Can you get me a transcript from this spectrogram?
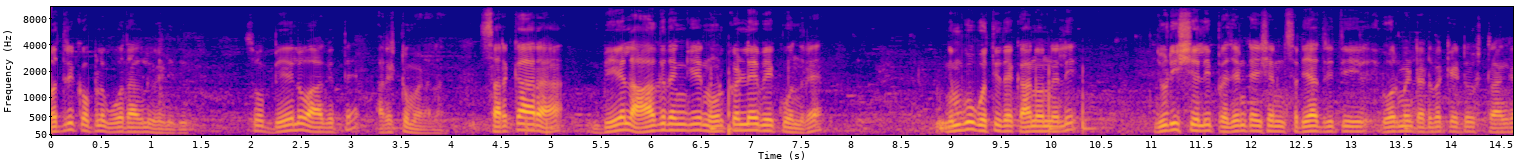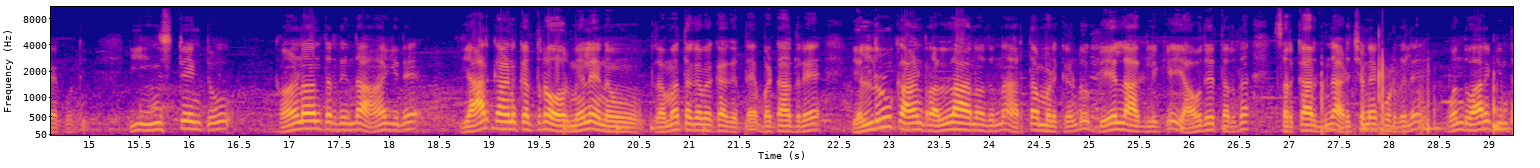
ಬದ್ರಿಕೊಪ್ಪಳಿಗೆ ಹೋದಾಗಲೂ ಹೇಳಿದ್ದೀವಿ ಸೊ ಬೇಲು ಆಗುತ್ತೆ, ಅರೆಸ್ಟು ಮಾಡೋಣ ಸರ್ಕಾರ ಬೇಲ್ ಆಗದಂಗೆ ನೋಡ್ಕೊಳ್ಳೇಬೇಕು ಅಂದರೆ ನಿಮಗೂ ಗೊತ್ತಿದೆ ಕಾನೂನಲ್ಲಿ ಜುಡಿಷಿಯಲಿ ಪ್ರೆಸೆಂಟೇಷನ್ ಸರಿಯಾದ ರೀತಿ ಗೌರ್ಮೆಂಟ್ ಅಡ್ವೊಕೇಟು ಸ್ಟ್ರಾಂಗಾಗಿ ಕೊಟ್ಟು. ಈ ಇನ್ಸ್ಟೆಂಟು ಕಾರಣಾಂತರದಿಂದ ಆಗಿದೆ. ಯಾರು ಕಾರಣಕರ್ತರೋ ಅವ್ರ ಮೇಲೆ ನಾವು ಕ್ರಮ ತಗೋಬೇಕಾಗುತ್ತೆ. ಬಟ್ ಆದರೆ ಎಲ್ಲರೂ ಕಾರಣರಲ್ಲ ಅನ್ನೋದನ್ನು ಅರ್ಥ ಮಾಡ್ಕೊಂಡು ಬೇಲ್ ಆಗಲಿಕ್ಕೆ ಯಾವುದೇ ಥರದ ಸರ್ಕಾರದಿಂದ ಅಡಚಣೆ ಕೊಡ್ದಲೆ ಒಂದು ವಾರಕ್ಕಿಂತ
